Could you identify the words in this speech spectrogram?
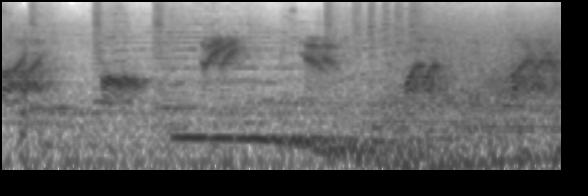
Five, four, three, two, one. Fire.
